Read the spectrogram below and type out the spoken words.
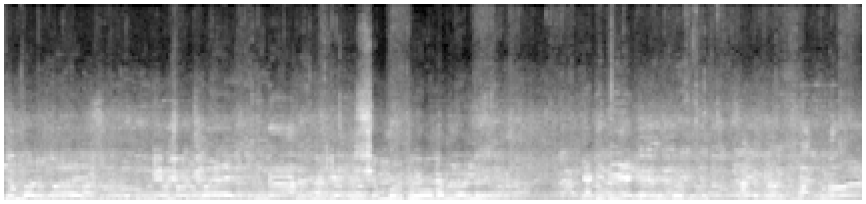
शंभर रुपये शंभर भाव भरला लागले किती? सात फुलावर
